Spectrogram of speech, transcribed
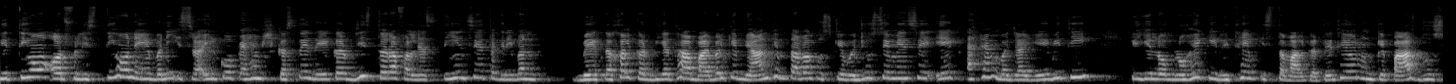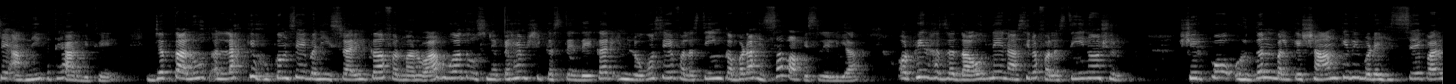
ہتیوں اور فلسطینوں نے بنی اسرائیل کو پہم شکستیں دے کر جس طرح فلسطین سے تقریباً بے دخل کر دیا تھا، بائبل کے بیان کے مطابق اس کے وجود سے میں سے ایک اہم وجہ یہ بھی تھی کہ یہ لوگ لوہے کی ریتھیں استعمال کرتے تھے اور ان کے پاس دوسرے آہنی ہتھیار بھی تھے۔ جب تعلق اللہ کے حکم سے بنی اسرائیل کا فرماروا ہوا تو اس نے پہم شکستیں دے کر ان لوگوں سے فلسطین کا بڑا حصہ واپس لے لیا۔ اور پھر حضرت داؤد نے نہ صرف فلسطین اور شرک و اردن بلکہ شام کے بھی بڑے حصے پر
